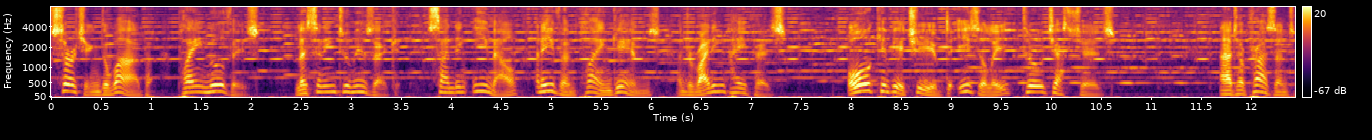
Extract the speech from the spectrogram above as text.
Searching the web, playing movies, listening to music, sending email, and even playing games and writing papers all can be achieved easily through gestures. At present,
